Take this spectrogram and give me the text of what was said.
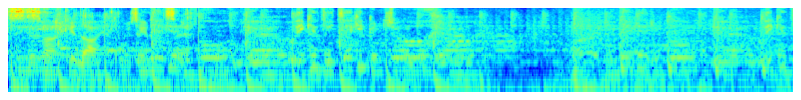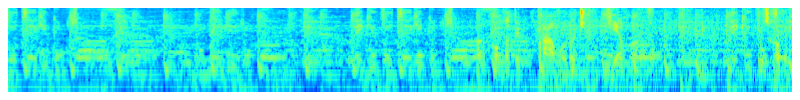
закидає, друзі. Це Покотив праворуч. Єгоров. Мозговий.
